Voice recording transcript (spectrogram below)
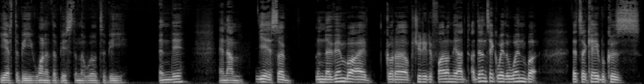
you have to be one of the best in the world to be in there, and um, yeah. So in November, I got an opportunity to fight on there. I, I didn't take away the win, but that's okay because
